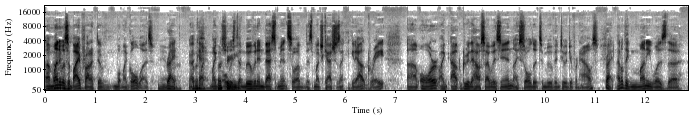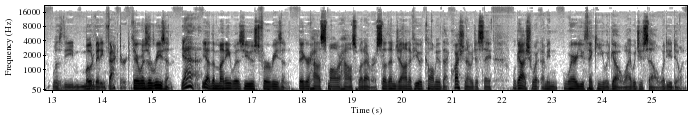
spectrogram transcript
Uh, money was a byproduct of what my goal was. Right. Uh, Okay. My, my goal you're was gonna get- move an investment, so I, as much cash as I could get out, great. Um, or I outgrew the house I was in. I sold it to move into a different house. Right. I don't think money was the was the motivating factor. to be There was a reason. yeah. Yeah, the money was used for a reason. Bigger house, smaller house, whatever. So then, John, if you would call me with that question, I would just say, well, gosh, what, I mean, where are you thinking you would go? Why would you sell? What are you doing?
